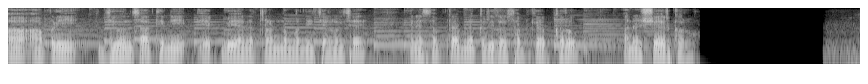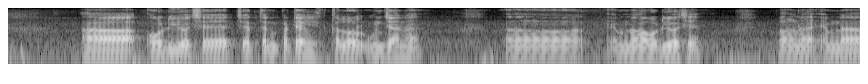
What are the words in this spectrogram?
આ આપણી જીવનસાથીની એક, બે અને ત્રણ નંબરની ચેનલ છે. એને સબસ્ક્રાઈબ ન કરી તો સબસ્ક્રાઈબ કરો અને શેર કરો. આ ઓડિયો છે ચેતન પટેલ, કલોલ, ઊંઝાના. એમનો આ ઓડિયો છે. પણ એમના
